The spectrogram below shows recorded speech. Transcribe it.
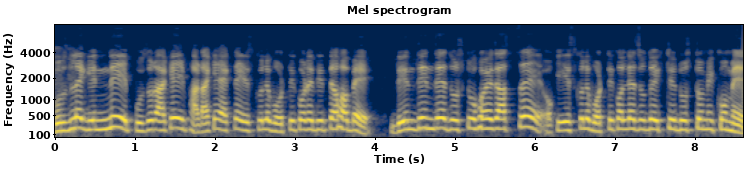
বুঝলে গিন্নি পুজোর আগেই ফাটাকে একটা স্কুলে ভর্তি করে দিতে হবে। দিন দিন যে দুষ্টু হয়ে যাচ্ছে ওকে স্কুলে ভর্তি করলে যদি একটু দুষ্টুমি কমে।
